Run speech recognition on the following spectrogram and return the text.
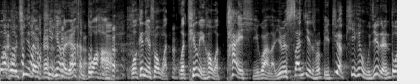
我五 G 的批评的人很多哈，我跟你说，我我听了以后我太习惯了，因为三 G 的时候比这批评五 G 的人多多。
